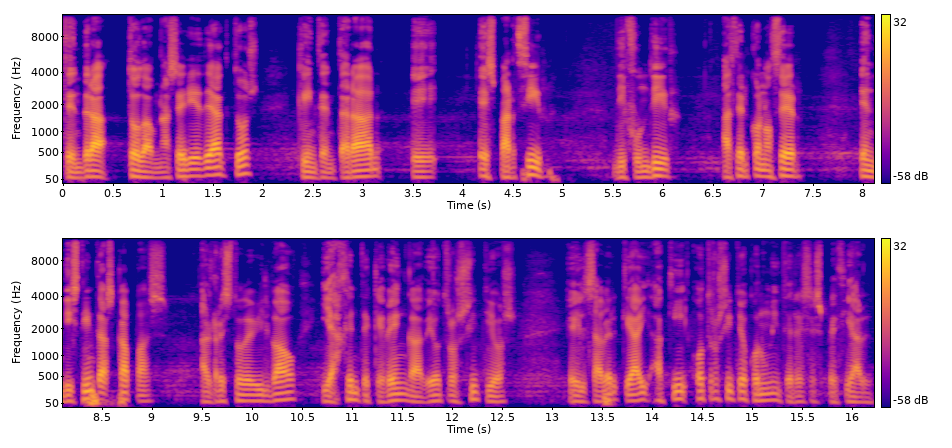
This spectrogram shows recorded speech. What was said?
tendrá toda una serie de actos que intentarán eh, esparcir, difundir, hacer conocer en distintas capas al resto de Bilbao y a gente que venga de otros sitios, el saber que hay aquí otro sitio con un interés especial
